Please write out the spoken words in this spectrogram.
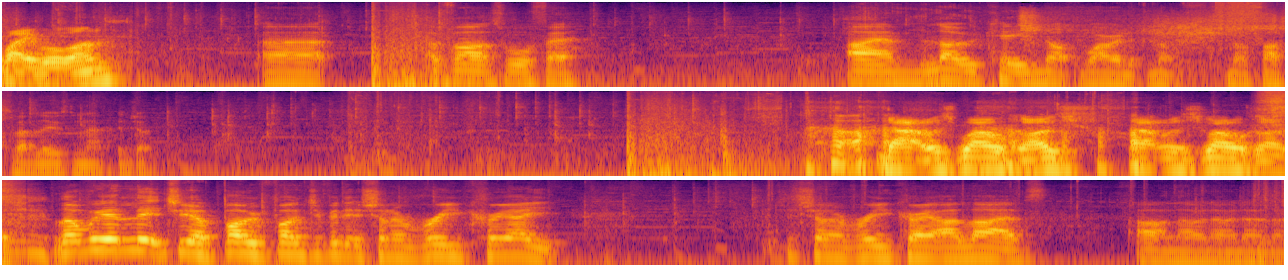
Wait, what one? uh, Advanced Warfare. I am low key not worried, not not fussed about losing that. Good job. That was well close. That was well close. Like we are literally a both bunch of idiots trying to recreate, just trying to recreate our lives. Oh no no no no.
